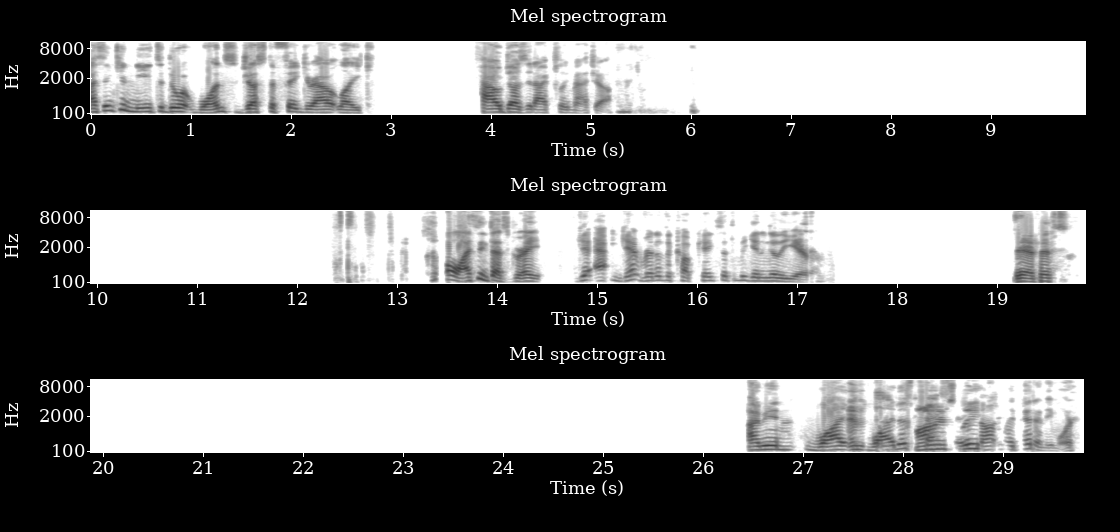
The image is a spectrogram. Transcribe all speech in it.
I think you need to do it once just to figure out like how does it actually match up. Oh, I think that's great. Get get rid of the cupcakes at the beginning of the year. Yeah, that's I mean, why And why does honestly- not play Pitt anymore?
